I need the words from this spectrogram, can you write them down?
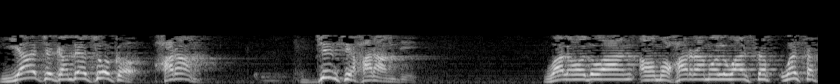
یا چې ګنده څوک حرام جنس حرام دی والعدوان او محرم الوصف وصف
